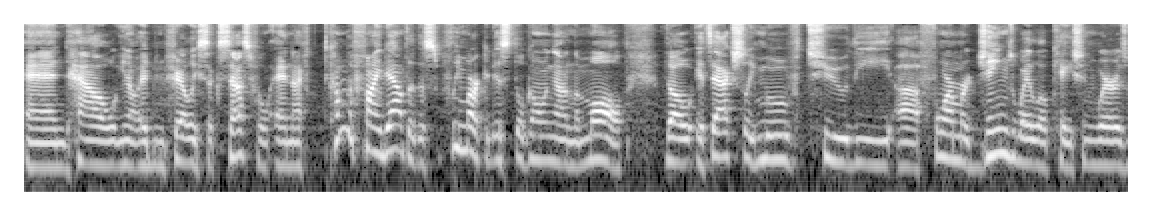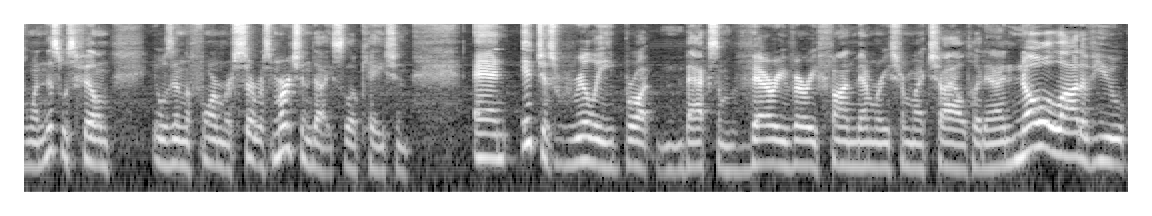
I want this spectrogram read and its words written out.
and how, you know, it had been fairly successful. And I've come to find out that this flea market is still going on in the mall, though it's actually moved to the uh, former Jamesway location, whereas when this was filmed, it was in the former Service Merchandise location. And it just really brought back some very very fond memories from my childhood. And i know a lot of you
